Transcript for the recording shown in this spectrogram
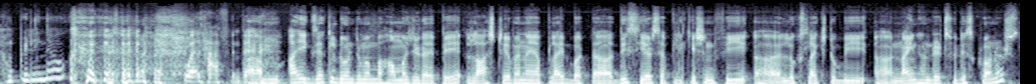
don't really know what happened there. Um, I exactly don't remember how much did I pay last year when I applied, but uh, this year's application fee uh, looks like to be uh, 900 Swedish kroners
